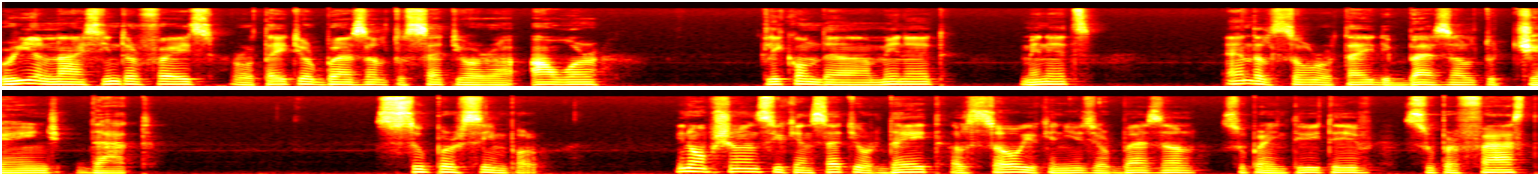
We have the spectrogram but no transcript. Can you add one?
real nice interface rotate your bezel to set your uh, hour click on the minute minutes and also rotate the bezel to change that. Super simple. In options you can set your date, also you can use your bezel, super intuitive, super fast,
